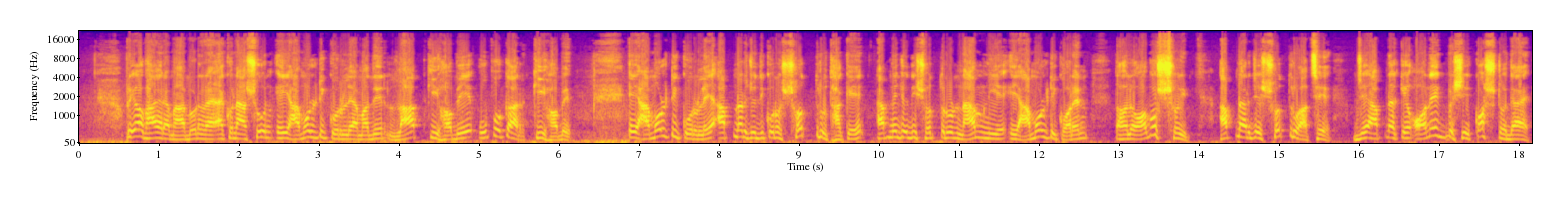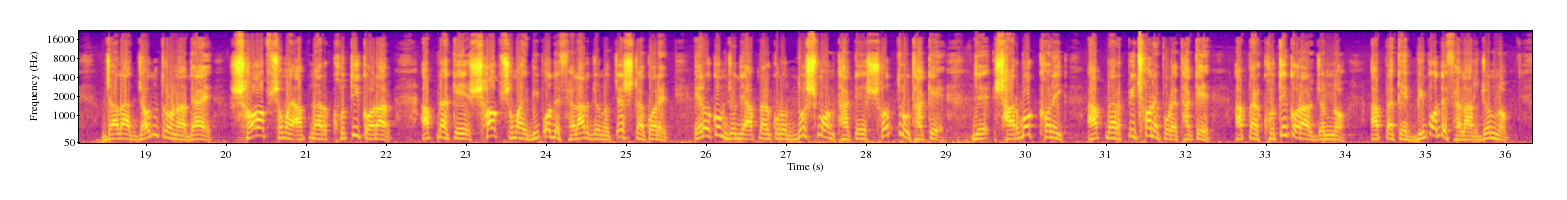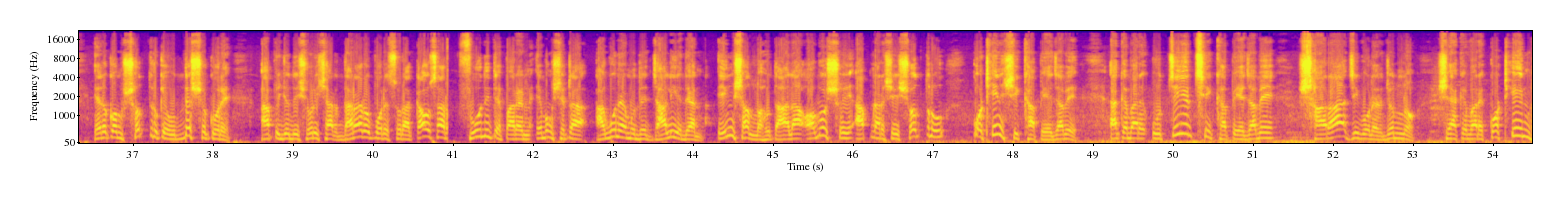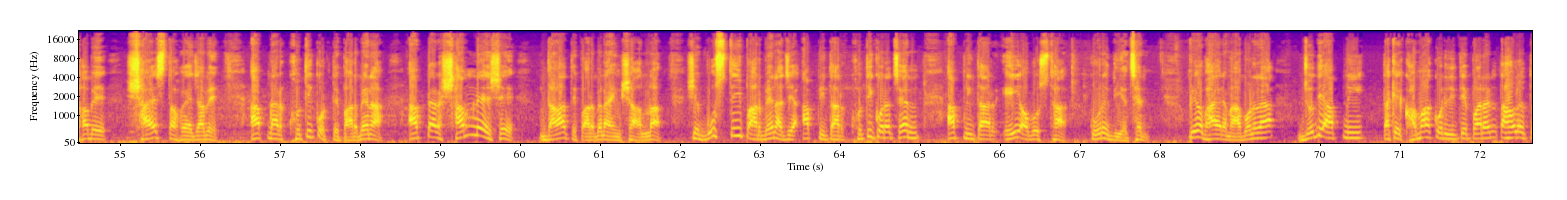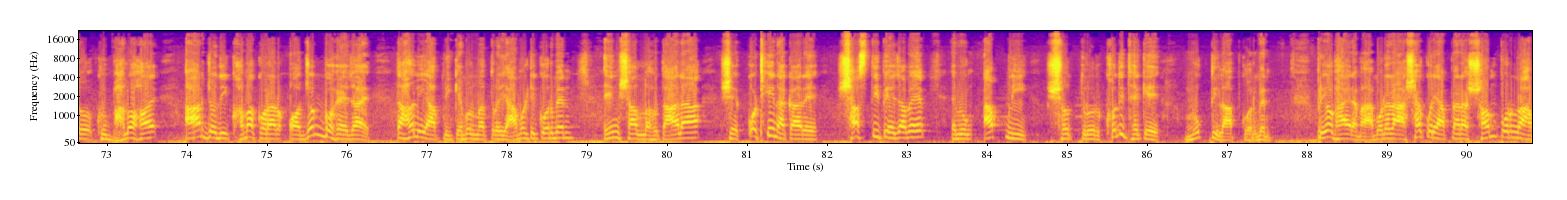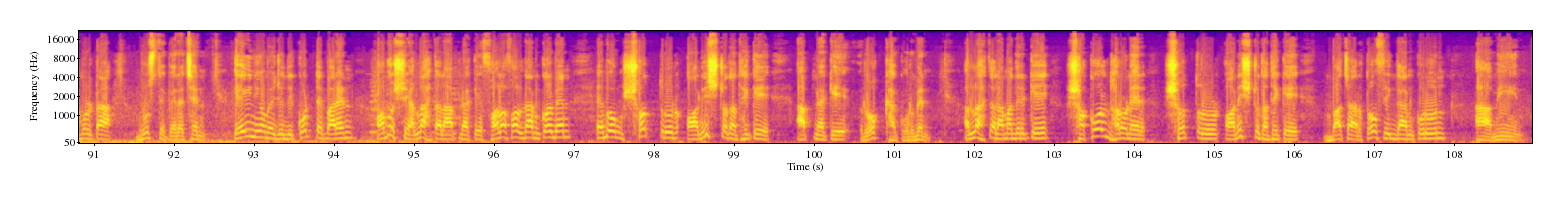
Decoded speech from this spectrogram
প্রিয় ভাইয়েরা, মা বোনেরা, এখন আসুন এই আমলটি করলে আমাদের লাভ কি হবে, উপকার কি হবে? এই আমলটি করলে আপনার যদি কোনো শত্রু থাকে, আপনি যদি শত্রুর নাম নিয়ে এই আমলটি করেন, তাহলে অবশ্যই আপনার যে শত্রু আছে, যে আপনাকে অনেক বেশি কষ্ট দেয়, জ্বালা যন্ত্রণা দেয়, সব সময় আপনার ক্ষতি করার, আপনাকে সব সময় বিপদে ফেলার জন্য চেষ্টা করে। এরকম যদি আপনার কোনো দুশ্মন থাকে, শত্রু থাকে, যে সার্বক্ষণিক আপনার পিছনে পড়ে থাকে, আপনার ক্ষতি করার জন্য, আপনাকে বিপদে ফেলার জন্য এরকম শত্রুকে উদ্দেশ্য করে আপনি যদি সরিষার দানার উপরে সোরা কাউসার ফু দিতে পারেন এবং সেটা আগুনের মধ্যে জ্বালিয়ে দেন, ইনশাআল্লাহ তাআলা অবশ্যই আপনার সেই শত্রু কঠিন শিক্ষা পেয়ে যাবে, একেবারে উচিত শিক্ষা পেয়ে যাবে সারা জীবনের জন্য, সে একেবারে কঠিনভাবে সায়স্তা হয়ে যাবে, আপনার ক্ষতি করতে পারবে না, আপনার সামনে এসে দাঁড়াতে পারবে না ইনশাআল্লাহ, সে বুঝতেই পারবে না যে আপনি তার ক্ষতি করেছেন, আপনি তার এই অবস্থা করে দিয়েছেন। প্রিয় ভাইয়ের, মা বোনেরা, যদি আপনি তাকে ক্ষমা করে দিতে পারেন, তাহলে তো খুব ভালো হয়। আর যদি ক্ষমা করার অযোগ্য হয়ে যায়, তাহলেই আপনি কেবলমাত্র এই আমলটি করবেন। ইনশাআল্লাহ তাআলা সে কঠিন আকারে শাস্তি পেয়ে যাবে এবং আপনি শত্রুর ক্ষতি থেকে মুক্তি লাভ করবেন। প্রিয় ভাইরা মা বোনেরা, আশা করি আপনারা সম্পূর্ণ আমলটা বুঝতে পেরেছেন। এই নিয়মে যদি করতে পারেন, অবশ্যই আল্লাহ তালা আপনাকে ফলাফল দান করবেন এবং শত্রুর অনিষ্টতা থেকে আপনাকে রক্ষা করবেন। আল্লাহ তালা আমাদেরকে সকল ধরনের শত্রুর অনিষ্টতা থেকে বাঁচার তৌফিক দান করুন। আমিন।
